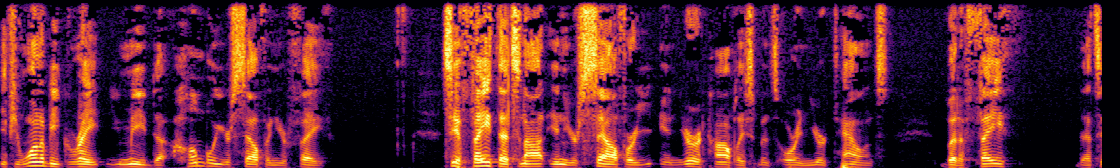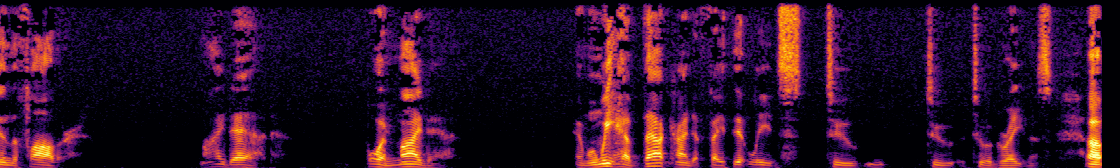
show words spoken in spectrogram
If you want to be great, you need to humble yourself in your faith. See, a faith that's not in yourself or in your accomplishments or in your talents, but a faith that's in the Father. My dad. boy, my dad. And when we have that kind of faith, it leads to, to, to a greatness. Uh,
